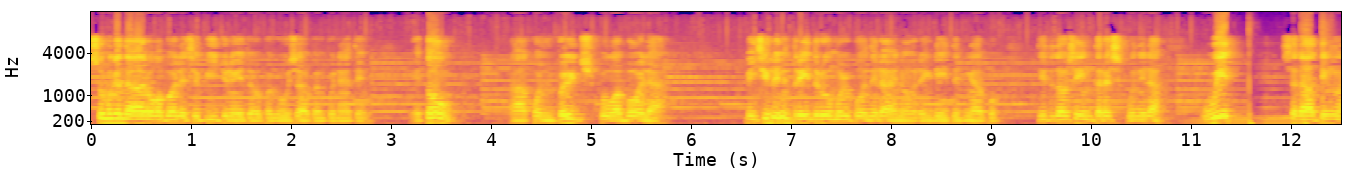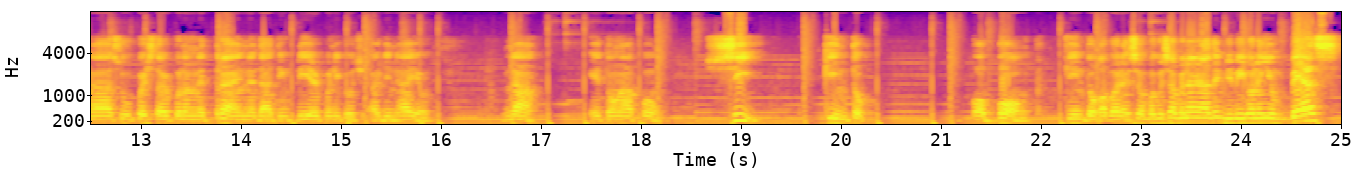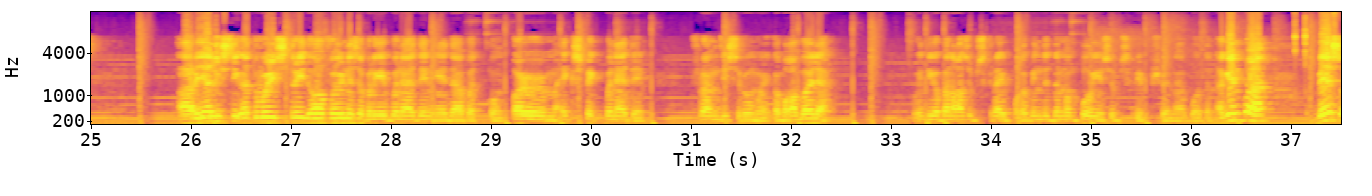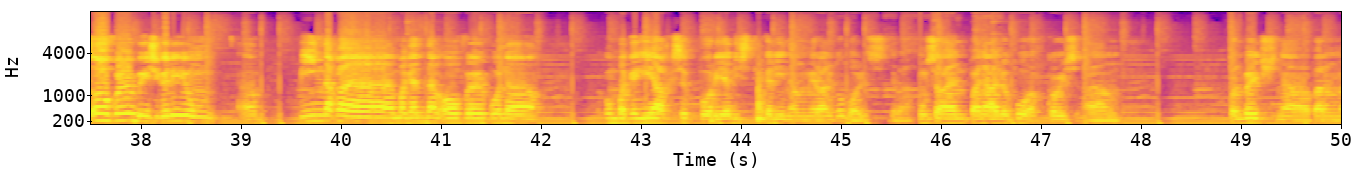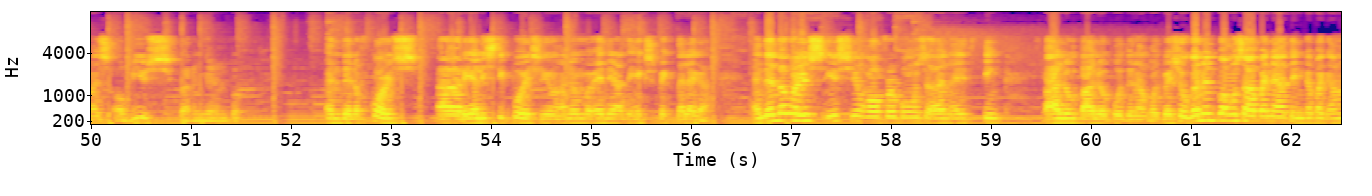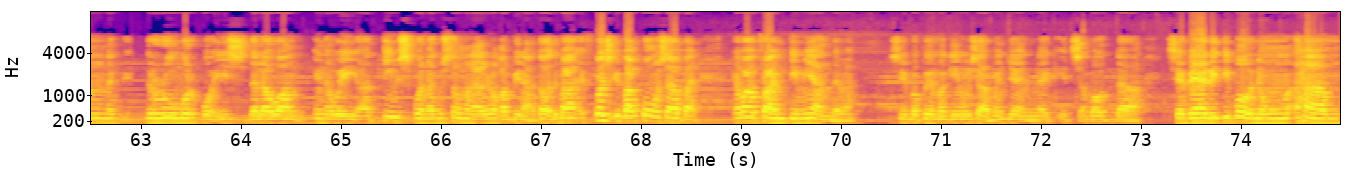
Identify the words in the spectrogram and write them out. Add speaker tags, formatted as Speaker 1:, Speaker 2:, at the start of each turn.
Speaker 1: So magandang araw kabola sa video na ito. Pag-uusapan po natin itong uh, Converge po kabola. Basically yung trade rumor po nila ano, related nga po. Dito daw sa interest po nila. With sa dating uh, superstar po ng Netran na dating player po ni Coach Aldin Ayo na ito nga pong si Quinto. O Bong Quinto kabola. So pag-usapan lang natin bibigay ko lang yung best uh, realistic at worst trade offer na sa palagay po natin eh dapat pong or ma-expect po natin from this rumor. Kabakabola, kung hindi ka pa nakasubscribe, pakapindot naman po yung subscription na button. Again po ha, best offer, basically yung uh, pinaka magandang offer po na kumbaga i-accept po realistically ng Meralco Balls, di ba? Kung saan panalo po of course ang Converge na parang mas obvious, parang ganun po. And then of course, uh, realistic po is yung ano pwede natin expect talaga. And then the worst is yung offer po kung saan I think talong-talo po doon ang Converse. So, ganun po ang usapan natin kapag ang nag-rumor po is dalawang, in a way, uh, teams po na gustong manalo ng kampyonato. Di ba? Of course, ibang po ang usapan kapag farm team yan, di ba? So, iba po yung maging usapan dyan. Like, it's about the severity po nung um,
